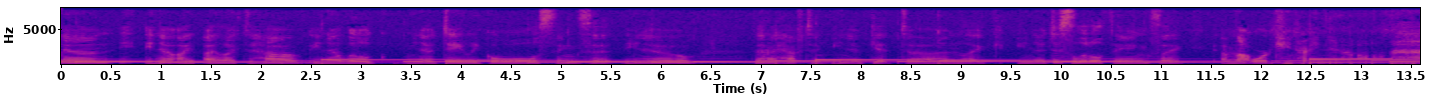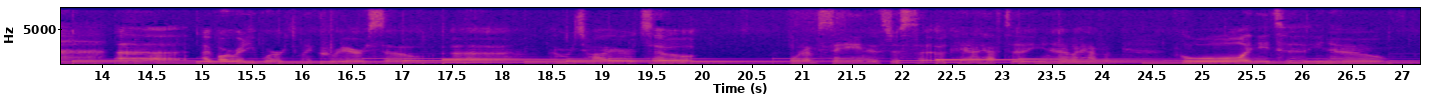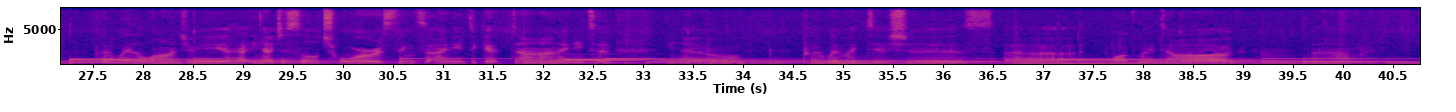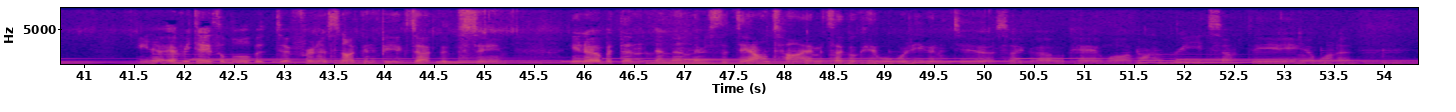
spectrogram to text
And, you know, I, I like to have, you know, little, you know, daily goals, things that, you know, that I have to, you know, get done. Like, you know, just little things. Like, I'm not working right now. Uh, I've already worked my career, so. Retired. So what I'm saying is just that okay, I have to, you know, I have a goal. I need to, you know, put away the laundry. Have, you know, just little chores, things that I need to get done. I need to, you know, put away my dishes, uh, walk my dog. Um, you know, every day is a little bit different. It's not going to be exactly the same you know but then and then there's the downtime. It's like okay well what are you going to do? It's like oh, okay well i want to read something. I want to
